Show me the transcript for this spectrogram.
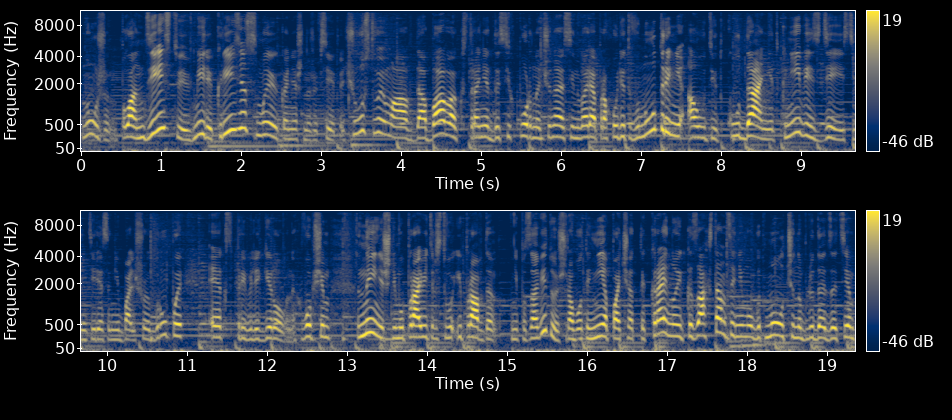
нужен план действий. В мире кризис, мы, конечно же, все это чувствуем, а вдобавок в стране до сих пор, начиная с января, проходит внутренний аудит. Куда ни ткни, везде есть интересы небольшой группы экс-привилегированных. В общем, нынешнему правительству и правда не позавидуешь, работы не початый край, но и казахстанцы не могут молча наблюдать за тем,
